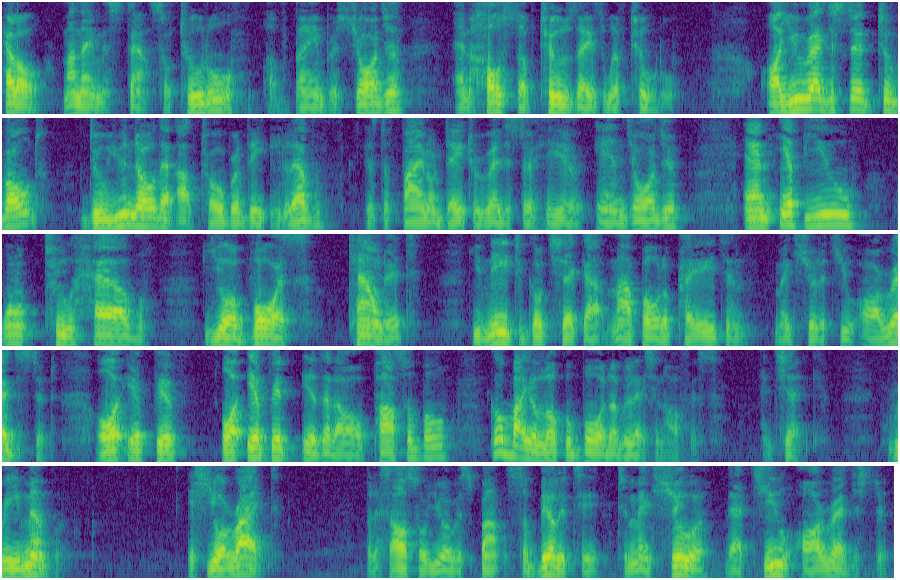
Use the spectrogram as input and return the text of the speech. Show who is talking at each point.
Speaker 1: Hello, my name is Stancil Tootle of Bainbridge, Georgia, and host of Tuesdays with Tootle. Are you registered to vote? Do you know that October the 11th is the final day to register here in Georgia? And if you want to have your voice counted, you need to go check out my voter page and make sure that you are registered. Or if, if or if it is at all possible, go by your local board of election office and check. Remember, it's your right, but it's also your responsibility to make sure that you are registered.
